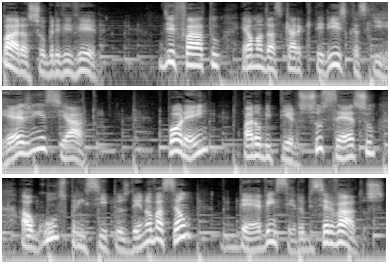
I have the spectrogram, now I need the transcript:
para sobreviver. De fato, é uma das características que regem esse ato. Porém, para obter sucesso, alguns princípios de inovação devem ser observados.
